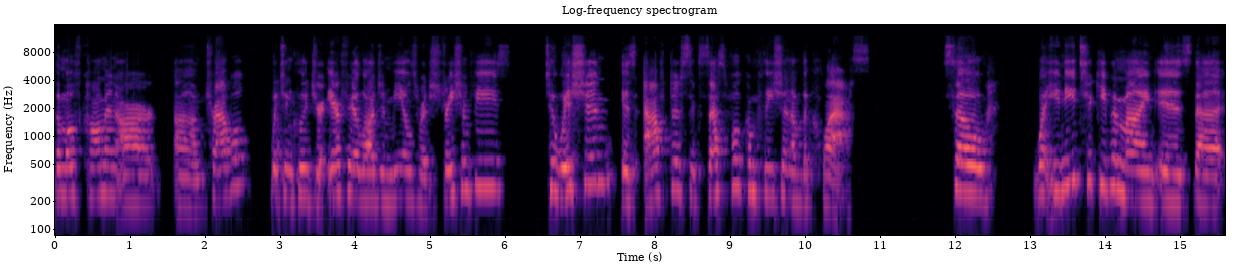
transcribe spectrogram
The most common are um, travel, which includes your airfare, lodge, and meals registration fees. Tuition is after successful completion of the class. So, what you need to keep in mind is that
